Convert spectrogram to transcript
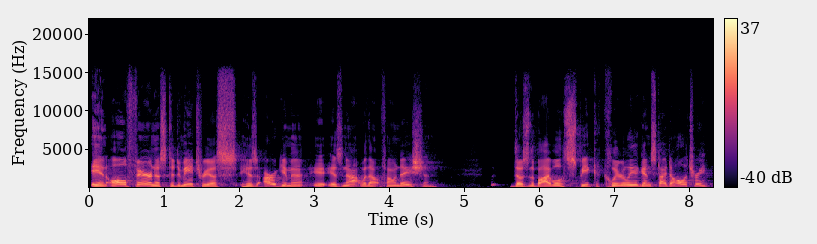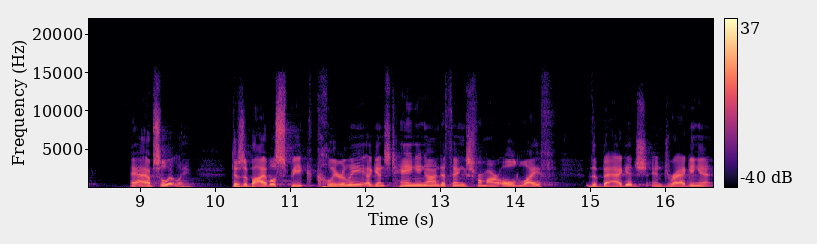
In all fairness to Demetrius, his argument is not without foundation. Does the Bible speak clearly against idolatry? Yeah, absolutely. Does the Bible speak clearly against hanging on to things from our old life? The baggage and dragging it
